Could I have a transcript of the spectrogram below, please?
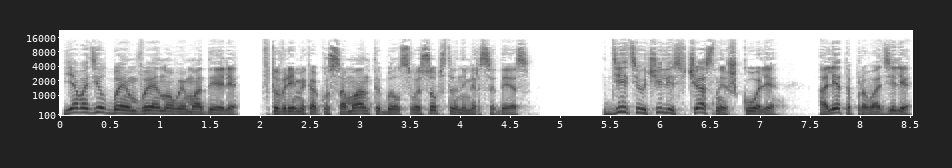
Я водил BMW новой модели, в то время как у Саманты был свой собственный Мерседес. Дети учились в частной школе, а лето проводили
